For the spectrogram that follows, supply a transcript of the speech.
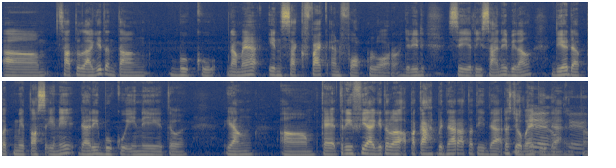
Um, satu lagi tentang buku namanya Insect Fact and Folklore jadi di- si Lisa ini bilang dia dapat mitos ini dari buku ini gitu yang um, kayak trivia gitu loh apakah benar atau tidak terus jawabannya Oke, tidak oke. gitu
